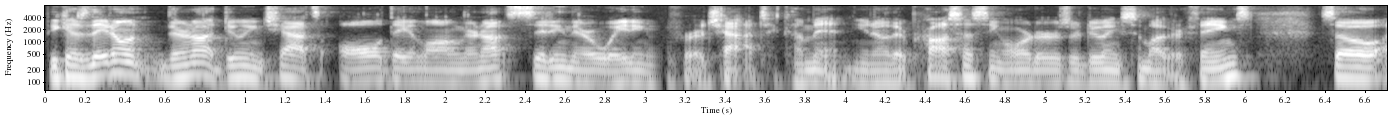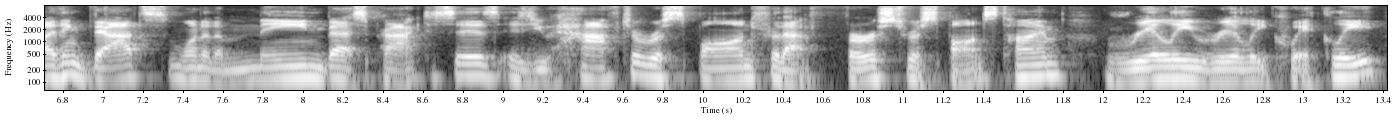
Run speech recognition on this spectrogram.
because they don't they're not doing chats all day long. They're not sitting there waiting for a chat to come in. You know they're processing orders or doing some other things. So i think that's one of the main best practices is you have to respond for that first response time really really quickly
